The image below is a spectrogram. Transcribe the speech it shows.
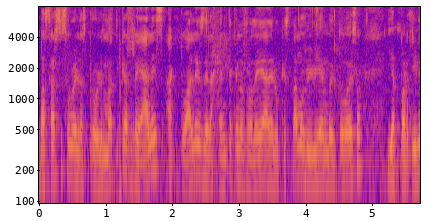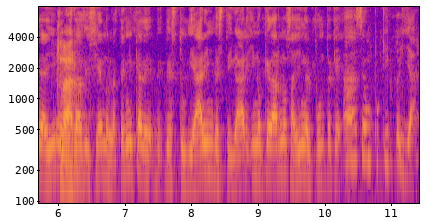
basarse sobre las problemáticas reales, actuales de la gente que nos rodea, de lo que estamos viviendo y todo eso. Y a partir de ahí, lo que estás diciendo, la técnica de, de, de estudiar, investigar y no quedarnos ahí en el punto de que, ah, sé un poquito y ya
